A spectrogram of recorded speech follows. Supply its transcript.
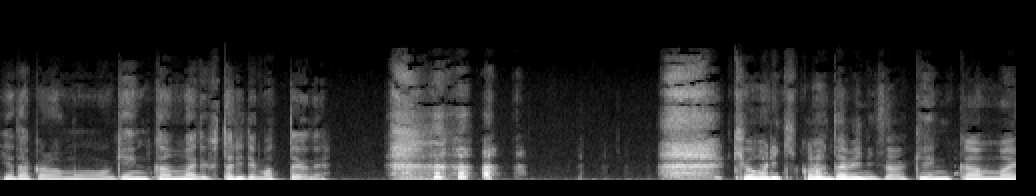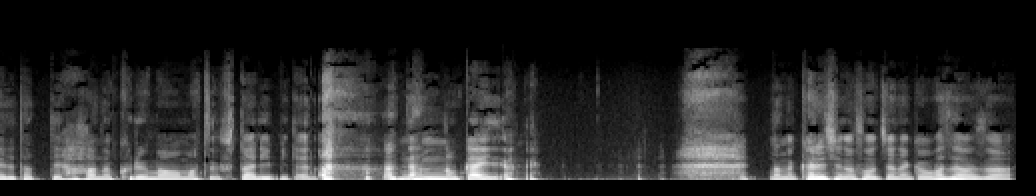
いやだからもう玄関前で2人で待ったよね。強力粉のためにさ玄関前で立って母の車を待つ2人みたいな。何の回だよね。あの彼氏のそうちゃんなんかわざわざ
